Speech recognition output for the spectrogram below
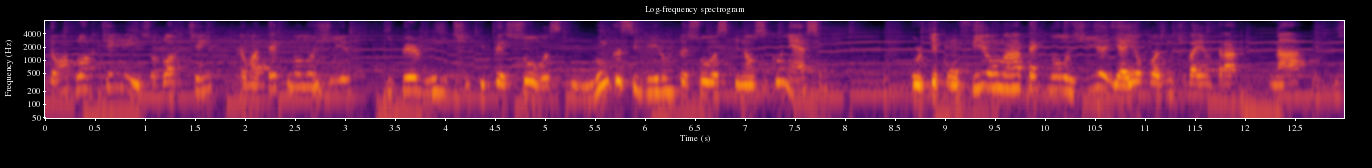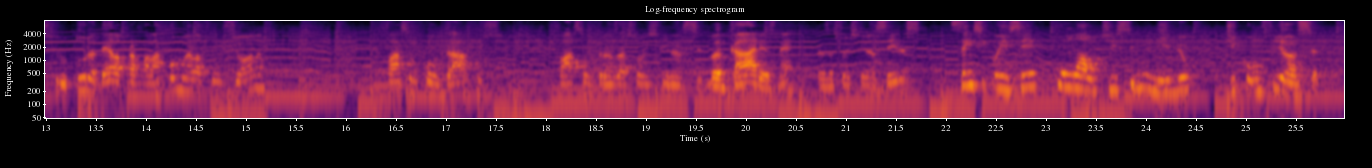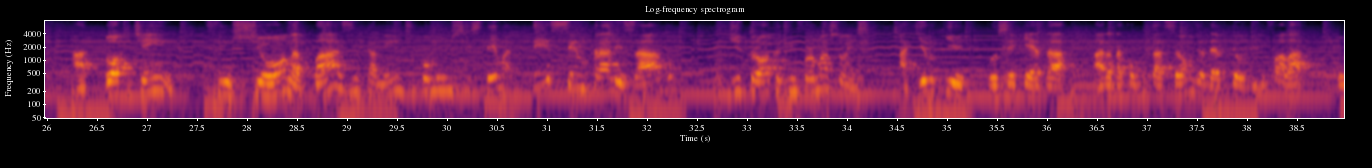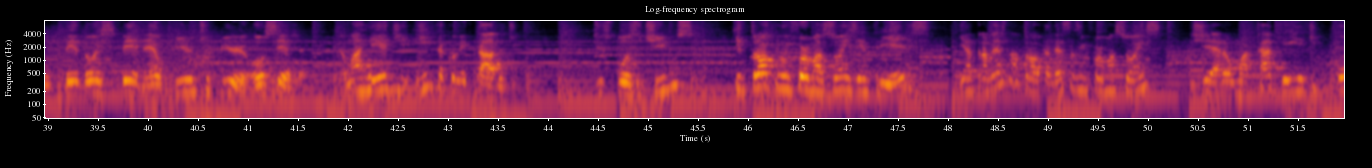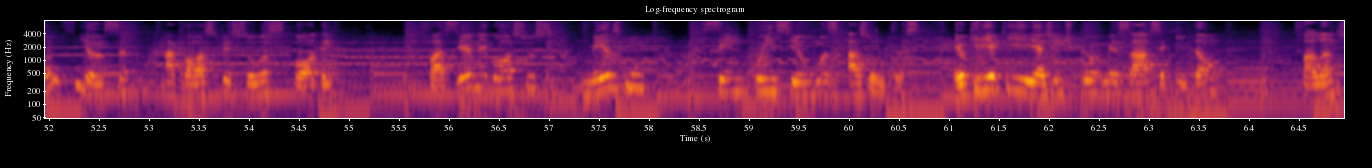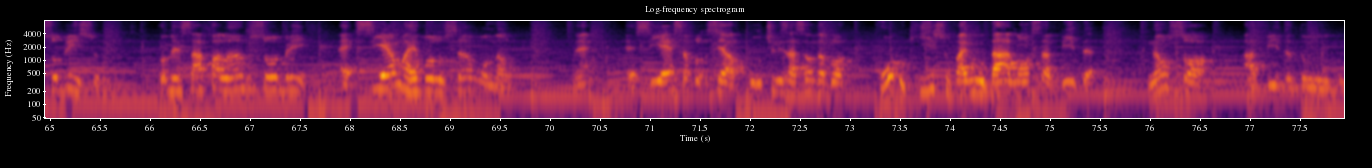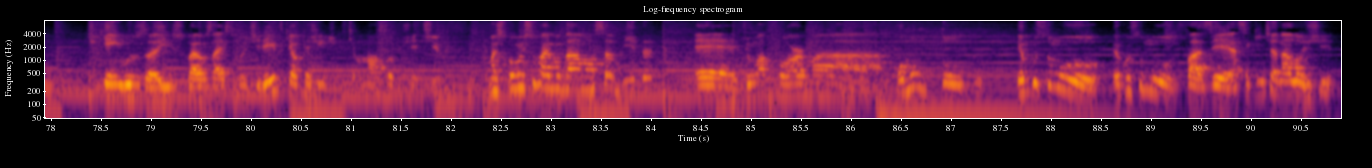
Então a blockchain é isso, a blockchain é uma tecnologia que permite que pessoas que nunca se viram, pessoas que não se conhecem, porque confiam na tecnologia e aí a gente vai entrar na estrutura dela para falar como ela funciona. Façam contratos, façam transações bancárias, né? Transações financeiras sem se conhecer com altíssimo nível de confiança. A blockchain funciona basicamente como um sistema descentralizado de troca de informações. Aquilo que você que é da área da computação já deve ter ouvido falar, o P2P, né, o peer-to-peer, -peer, ou seja, é uma rede interconectada de dispositivos que trocam informações entre eles e através da troca dessas informações gera uma cadeia de confiança na qual as pessoas podem fazer negócios mesmo sem conhecer umas às outras. Eu queria que a gente começasse aqui então falando sobre isso. Começar falando sobre é, se é uma revolução ou não, né? É, se essa se a utilização da blockchain, como que isso vai mudar a nossa vida, não só a vida do, do, de quem usa isso, vai usar isso no direito, que é o que a gente, que é o nosso objetivo, mas como isso vai mudar a nossa vida é, de uma forma como um todo. Eu costumo, eu costumo fazer a seguinte analogia.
